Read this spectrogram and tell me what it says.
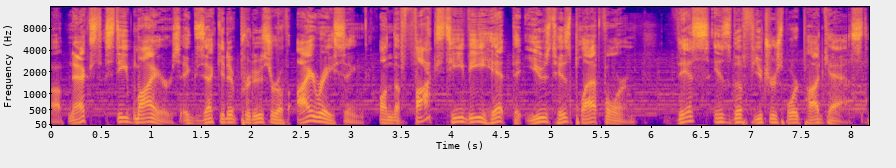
Up next, Steve Myers, executive producer of iRacing, on the Fox TV hit that used his platform. This is the Future Sport Podcast.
